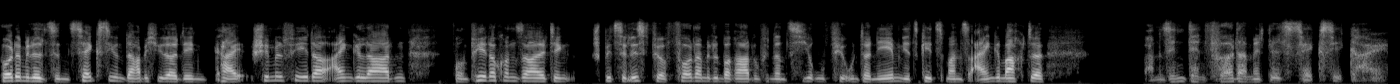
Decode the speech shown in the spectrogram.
Fördermittel sind sexy und da habe ich wieder den Kai Schimmelfeder eingeladen vom Feder Consulting, Spezialist für Fördermittelberatung, Finanzierung für Unternehmen. Jetzt geht's mal ins Eingemachte. Warum sind denn Fördermittel sexy, Kai?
